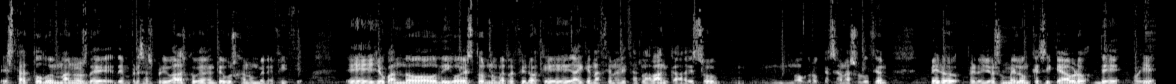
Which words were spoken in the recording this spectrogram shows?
está todo en manos de, empresas privadas que obviamente buscan un beneficio. Eh, yo cuando digo esto no me refiero a que hay que nacionalizar la banca, eso no creo que sea una solución, pero, pero yo es un melón que sí que abro de, oye,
